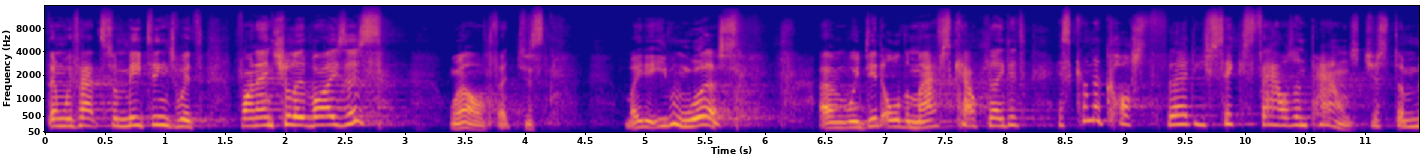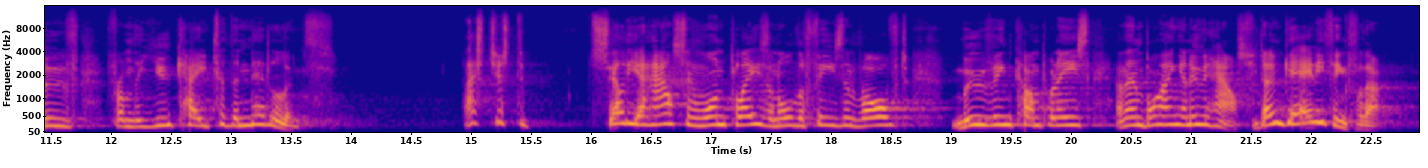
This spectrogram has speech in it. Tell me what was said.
Then we've had some meetings with financial advisors. Well, that just made it even worse. Um, we did all the maths calculated. It's going to cost £36,000 just to move from the UK to the Netherlands. That's just to sell your house in one place and all the fees involved, moving companies, and then buying a new house. You don't get anything for that.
